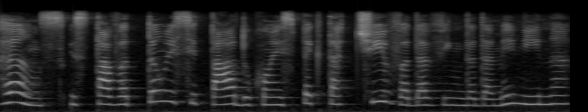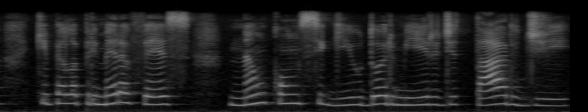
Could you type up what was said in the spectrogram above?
Hans estava tão excitado com a expectativa da vinda da menina que pela primeira vez não conseguiu dormir de tarde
